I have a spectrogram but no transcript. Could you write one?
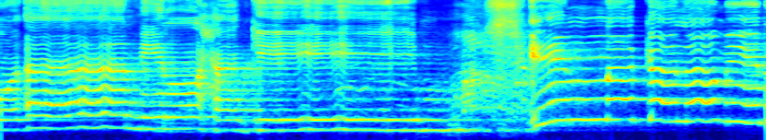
والقرآن الحكيم إنك لمن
